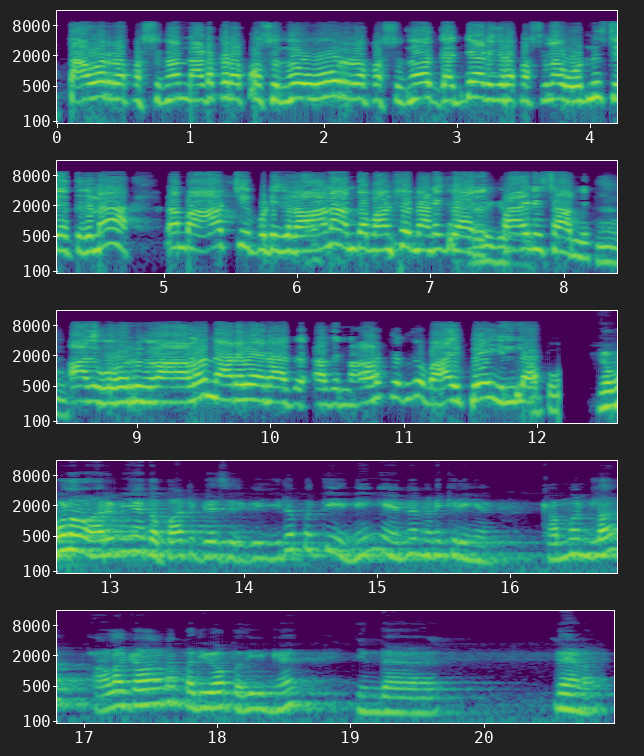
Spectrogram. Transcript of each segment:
தவறுற பசங்க நடக்கிற பசங்க ஊறுற பசங்க கஞ்சா அடிக்கிற பசங்க ஒண்ணு சேர்த்துக்கினா நம்ம ஆட்சி பிடிக்கலாம்னு அந்த மனுஷன் நினைக்கிறாரு பழனிசாமி அது ஒரு காலம் நிறைவேறாது. அது நடக்கிறதுக்கு வாய்ப்பே இல்ல. எவ்வளவு அருமையா இந்த பாட்டு பேசியிருக்கு. இதை பத்தி நீங்க என்ன நினைக்கிறீங்க? கமெண்ட்ல அழகான பதிவா பதிவுங்க இந்த வேணாம்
